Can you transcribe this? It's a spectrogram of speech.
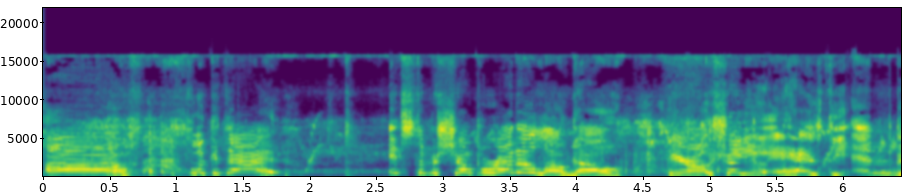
Oh, look at that! It's the Michelle Barreto logo. Here, I'll show you. It has the MB.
